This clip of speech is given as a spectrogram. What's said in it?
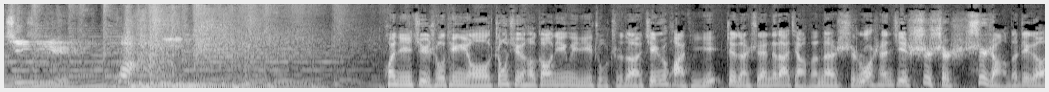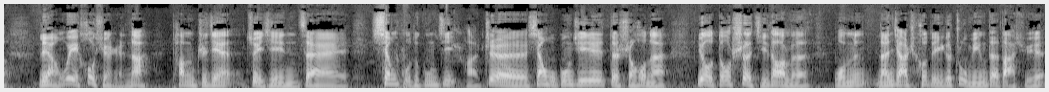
今日话题，欢迎您继续收听由中讯和高宁为您主持的《今日话题》。这段时间跟大家讲的呢是洛杉矶市市市长的这个两位候选人呐。他们之间最近在相互的攻击啊，这相互攻击的时候呢，又都涉及到了我们南加州的一个著名的大学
